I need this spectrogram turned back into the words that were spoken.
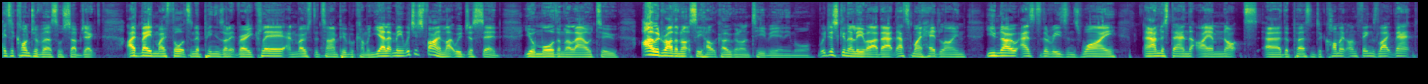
it's a controversial subject. I've made my thoughts and opinions on it very clear, and most of the time people come and yell at me, which is fine. Like we've just said, you're more than allowed to. I would rather not see Hulk Hogan on TV anymore. We're just going to leave it like that. That's my headline. You know as to the reasons why. I understand that I am not uh, the person to comment on things like that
